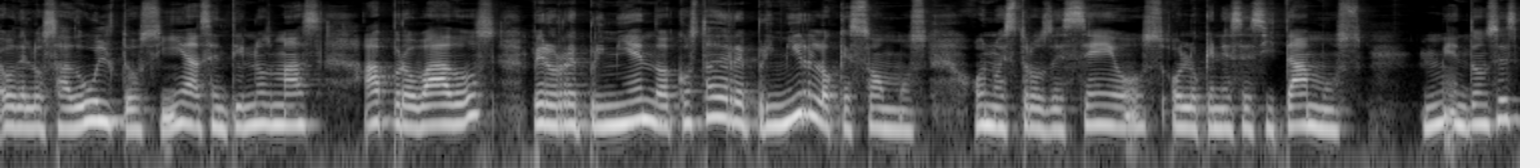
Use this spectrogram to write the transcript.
o de los adultos, ¿sí? a sentirnos más aprobados, pero reprimiendo, a costa de reprimir lo que somos o nuestros deseos o lo que necesitamos. Entonces,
